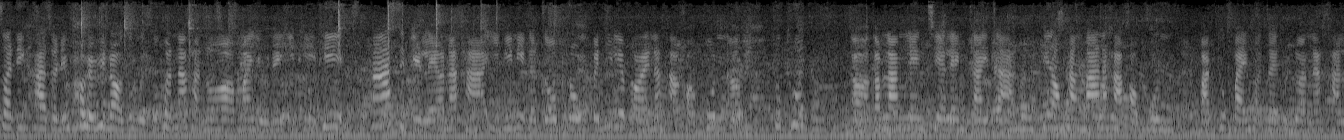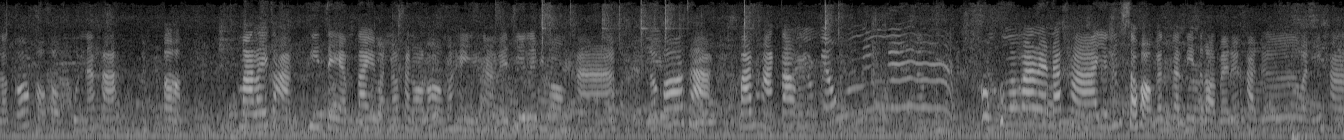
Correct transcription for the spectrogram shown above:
สวัสดีค่ะ สวัสดีพ่อแม่พี่น้องทุกทุกคนนะคะเนาะมาอยู่ใน EP ที่ 51 แล้วนะคะ EP นี้ก็จบลงเป็นที่เรียบร้อยนะคะ ขอบคุณทุกๆกำลังแรงเชียร์แรงใจจากพี่น้องทางบ้านนะคะ ขอบคุณบัตรทุกใบหัวใจทุกดวงนะคะ แล้วก็ขอขอบคุณนะคะ เออมาไล่จากพี่แจมไต้หวันนะคะนาะเราเอมาให้หนาเวทีเลยพี่น้องค่ะแล้วก็จากบ้านฮักเตาเมียวเมียวขอบคุณมากๆเลยนะคะ อย่าลืมสปอร์ตกันแบบนี้ตลอดไปด้วยค่ะเด้อสวัสดีค่ะ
